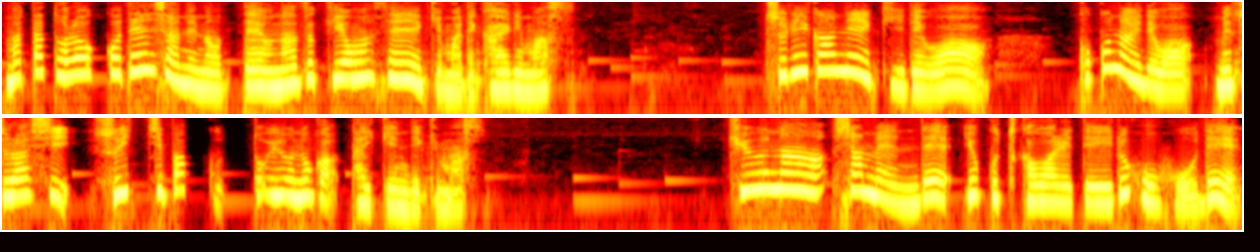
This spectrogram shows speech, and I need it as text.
またトロッコ電車に乗ってうなずき温泉駅まで帰ります。釣り金駅では、国内では珍しいスイッチバックというのが体験できます。急な斜面でよく使われている方法で、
